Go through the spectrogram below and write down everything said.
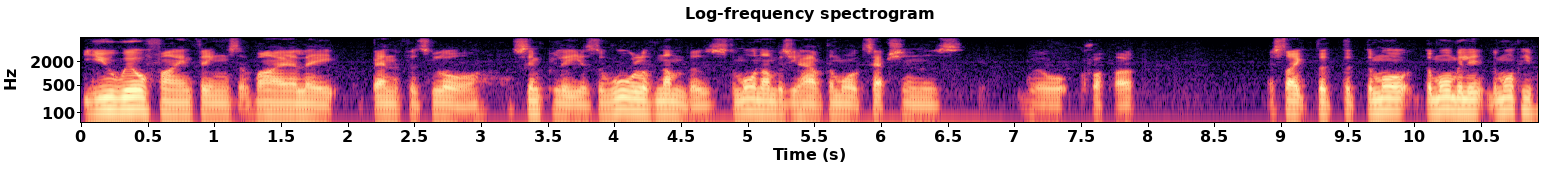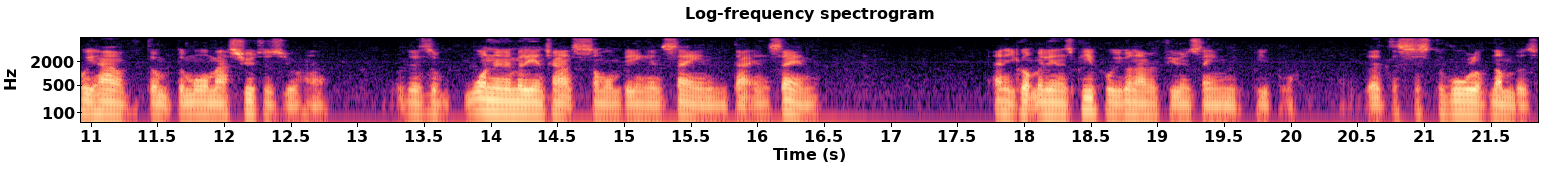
You will find things that violate Benford's law. Simply as the rule of numbers. The more numbers you have, the more exceptions will crop up it's like the, the, the more the more million the more people you have, the, the more mass shooters you'll have. There's a one in a million chance of someone being insane, that insane. And you've got millions of people, you're gonna have a few insane people. That's just the rule of numbers.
